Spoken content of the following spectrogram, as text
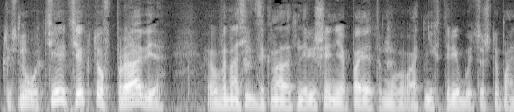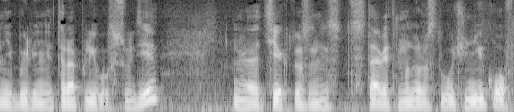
то есть, ну, те, те, кто вправе выносить законодательные решения, поэтому от них требуется, чтобы они были неторопливы в суде. Э, те, кто ставит множество учеников,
